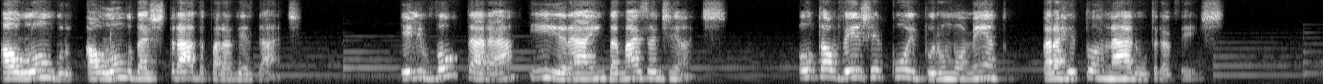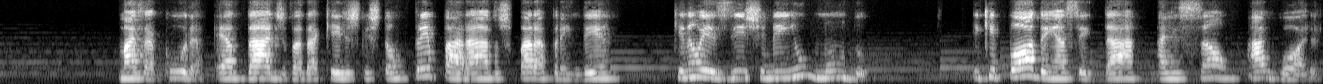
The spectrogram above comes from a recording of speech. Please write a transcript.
ao longo, ao longo da estrada para a verdade. Ele voltará e irá ainda mais adiante. Ou talvez recue por um momento para retornar outra vez. Mas a cura é a dádiva daqueles que estão preparados para aprender que não existe nenhum mundo e que podem aceitar a lição agora.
